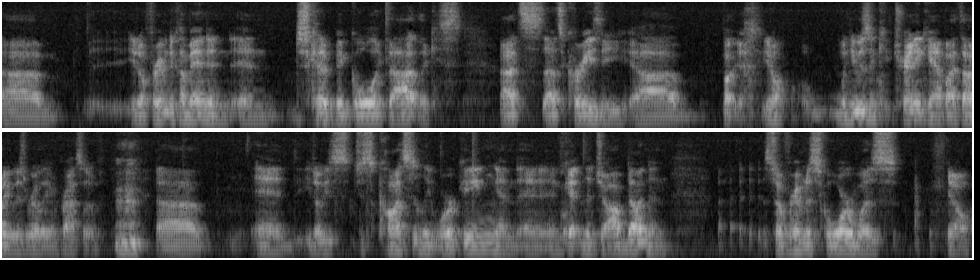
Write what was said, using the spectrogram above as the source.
um, you know, for him to come in and, and just get a big goal like that, like that's that's crazy. Uh, but you know, when he was in training camp, I thought he was really impressive. Mhm. Uh, and you know, he's just constantly working and, and, and getting the job done. And uh, so for him to score was, you know,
